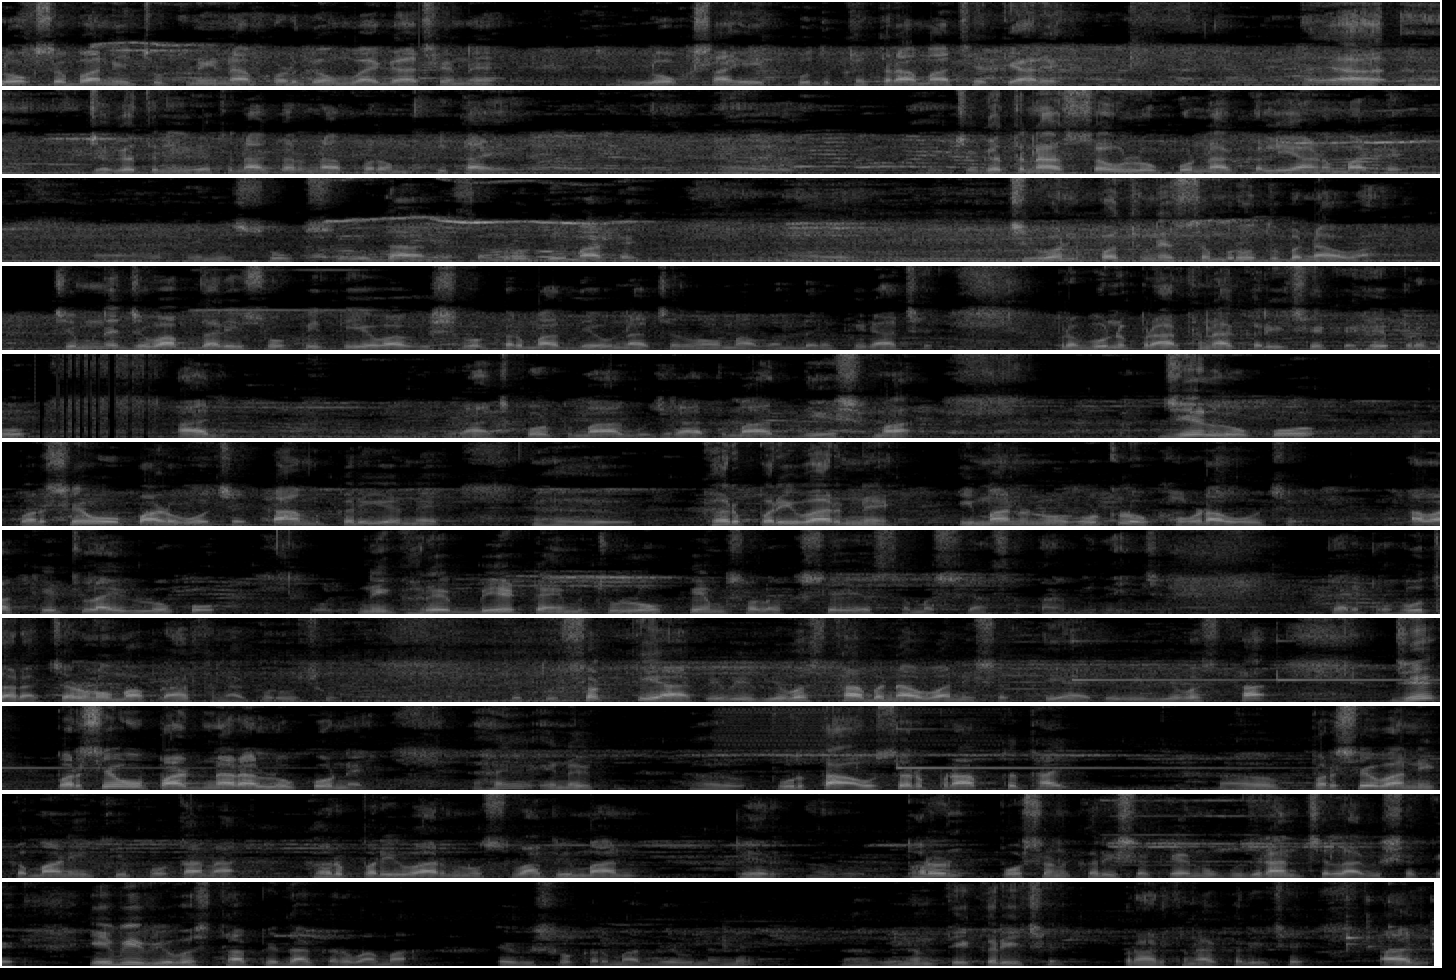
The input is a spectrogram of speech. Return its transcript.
લોકસભાની ચૂંટણીના પડઘમ વાગ્યા છે ને લોકશાહી ખુદ ખતરામાં છે ત્યારે. જગતની રચના કરનાર પરમ પિતાએ જગતના સૌ લોકોના કલ્યાણ માટે એની સુખ સુવિધા અને સમૃદ્ધિ માટે જીવન પથને સમૃદ્ધ બનાવવા. જેમને જવાબદારી સોંપી હતી એવા વિશ્વકર્મા દેવના ચરણોમાં વંદન કર્યા છે. પ્રભુને પ્રાર્થના કરી છે કે, હે પ્રભુ, આજ રાજકોટમાં, ગુજરાતમાં, દેશમાં જે લોકો પરસેવો પાડવો છે, કામ કરી અને ઘર પરિવારને ઈમાનનો રોટલો ખવડાવવો છે, આવા કેટલાય લોકોની ઘરે બે ટાઈમ ચૂલો કેમ સળગશે એ સમસ્યા સતાવી રહી છે? ત્યારે પ્રભુ, તારા ચરણોમાં પ્રાર્થના કરું છું કે તું શક્તિ આપ એવી વ્યવસ્થા બનાવવાની શક્તિ આપ એવી વ્યવસ્થા જે પરસેવો પાડનારા લોકોને, હે, એને પૂરતા અવસર પ્રાપ્ત થાય. પરસેવાની કમાણીથી પોતાના ઘર પરિવારનું સ્વાભિમાન ભેર ભરણ પોષણ કરી શકે, એનું ગુજરાન ચલાવી શકે, એવી વ્યવસ્થા પેદા કરવામાં તે વિશ્વકર્મા દેવને મેં વિનંતી કરી છે, પ્રાર્થના કરી છે. આજ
